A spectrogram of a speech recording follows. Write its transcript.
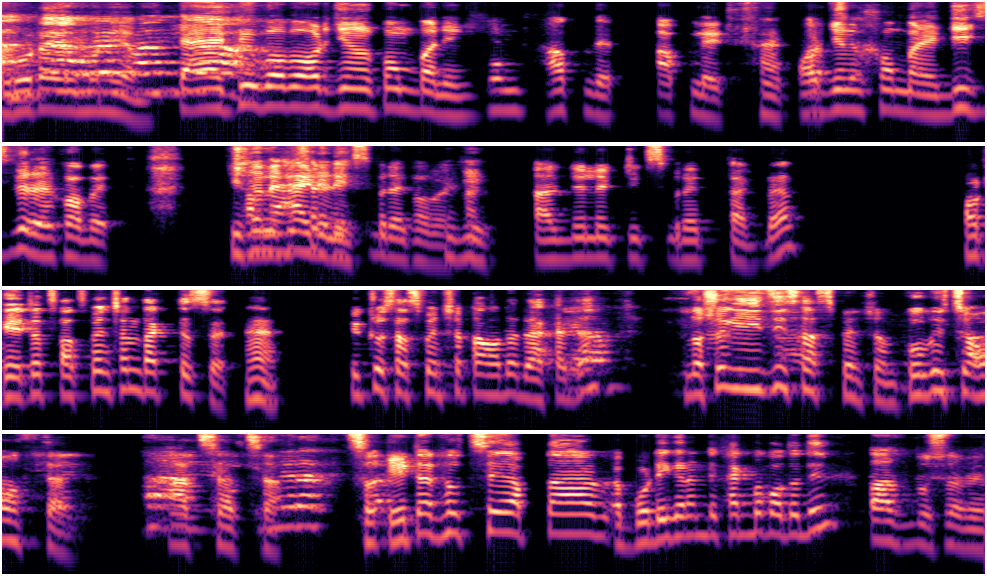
পুরোটা অ্যালুমিনিয়াম টায়ার টিউব হবে অরিজিনাল কোম্পানি আপনার আপলেট হ্যাঁ অরিজিনাল কোম্পানি ডিস্ক ব্রেক হবে। পিছনে হাইড্রোলিক্স ব্রেক হবে। জি। হাইড্রোলিক ডিস্ক ব্রেক থাকবে। ওকে এটা সাসপেনশন থাকতেছে। হ্যাঁ একটু সাসপেনশনটা আমাদের দেখা যায় দর্শক ইজি সাসপেনশন খুবই চমৎকার। আচ্ছা আচ্ছা। সো এটার হচ্ছে আপনার বডি গ্যারান্টি থাকবে কতদিন? পাঁচ বছরের।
